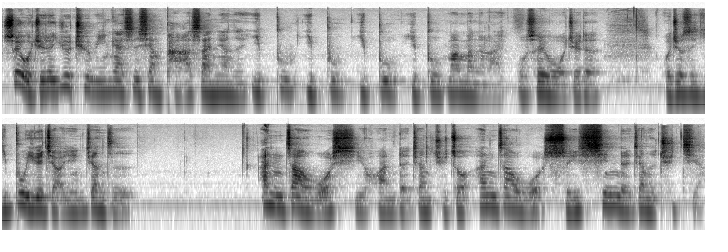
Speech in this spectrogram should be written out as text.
所以我觉得 YouTube 应该是像爬山这样子，一步一步、一步一步慢慢的来。我所以我觉得我就是一步一个脚印这样子，按照我喜欢的这样去做，按照我随心的这样子去讲，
